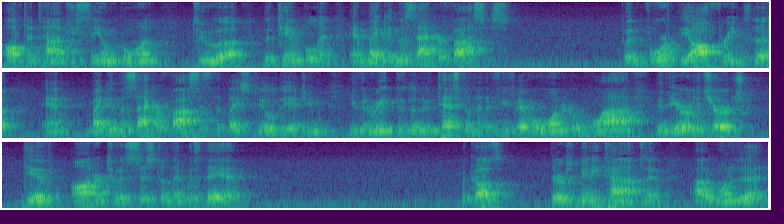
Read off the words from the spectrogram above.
oftentimes you see them going to uh, the temple and, and making the sacrifices, putting forth the offerings, the, and making the sacrifices that they still did. You, you can read through the New Testament. If you've ever wondered why did the early church give honor to a system that was dead, because there's many times, and uh, one of the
